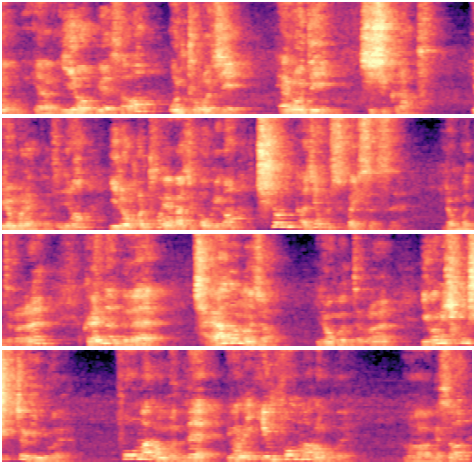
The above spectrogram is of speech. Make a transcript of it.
어, 이해하기 위해서 온토로지, 에로디, 지식 그래프 이런 걸 했거든요. 이런 걸 통해 가지고 우리가 추론까지 할 수가 있었어요. 이런 것들을 그랬는데 제한 언어죠. 이런 것들을 이거는 형식적인 거예요. 포멀한 건데 이거는 인포멀한 거예요. 어, 그래서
